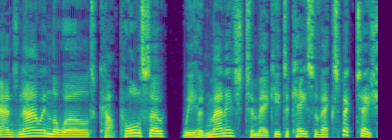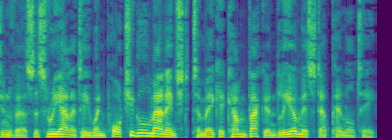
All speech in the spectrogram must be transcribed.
And now in the World Cup also, we had managed to make it a case of expectation versus reality when Portugal managed to make a comeback and Leo missed a penalty.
